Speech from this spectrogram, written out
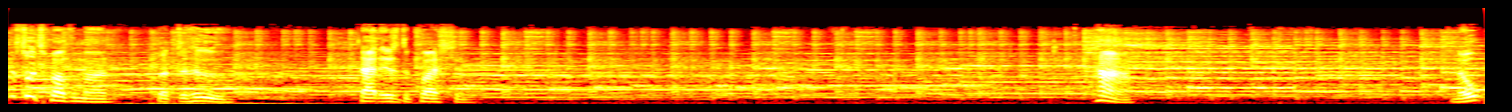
Let's switch Pokemon. But to who? That is the question. Huh. Nope.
